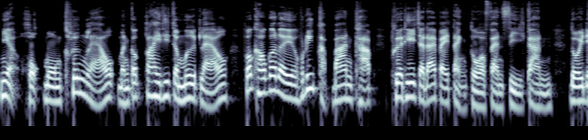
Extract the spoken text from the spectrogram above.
เนี่ยหกโมงครึ่งแล้ว มันก็ใกล้ที่จะมืดแล้ว พวกเขาก็เลยรีบกลับบ้านครับ เพื่อที่จะได้ไปแต่งตัวแฟนซีกัน โดยเ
